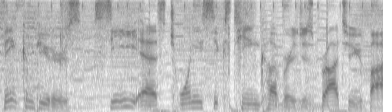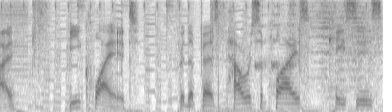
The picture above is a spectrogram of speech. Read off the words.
Think Computers CES 2016 coverage is brought to you by Be Quiet. For the best power supplies, cases,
